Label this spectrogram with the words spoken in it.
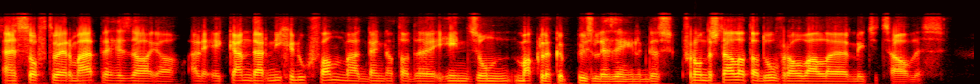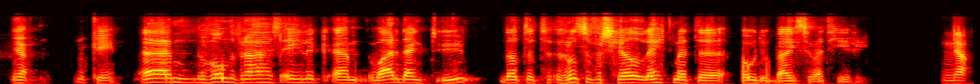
En softwarematig is dat, ja, allez, ik ken daar niet genoeg van, maar ik denk dat dat geen zo'n makkelijke puzzel is eigenlijk. Dus ik veronderstel dat dat overal wel een beetje hetzelfde is. Ja, oké. Um, de volgende vraag is eigenlijk, um, waar denkt u dat het grootste verschil ligt met de oude Belgische wetgeving? Ja,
